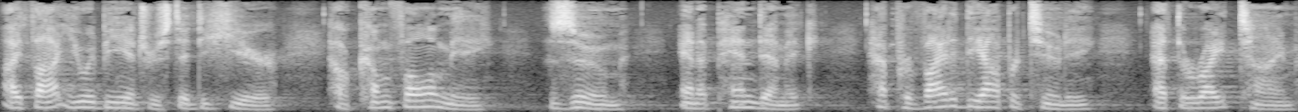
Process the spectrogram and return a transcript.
I thought you would be interested to hear how Come Follow Me, Zoom, and a pandemic have provided the opportunity at the right time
